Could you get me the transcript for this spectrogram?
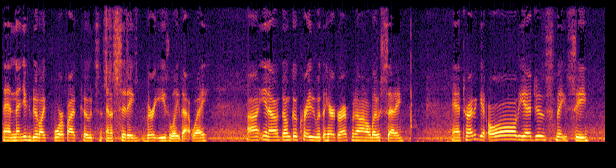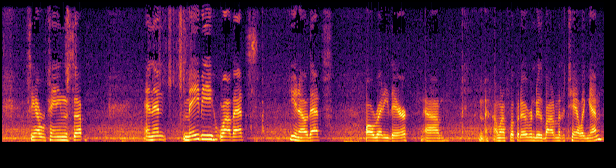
And then you can do like four or five coats in a sitting very easily that way. Uh, you know, don't go crazy with the hair dryer. Put it on a low setting. And try to get all the edges that you see. See how we're painting this up? And then maybe while that's, you know, that's already there, um, I want to flip it over and do the bottom of the tail again.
